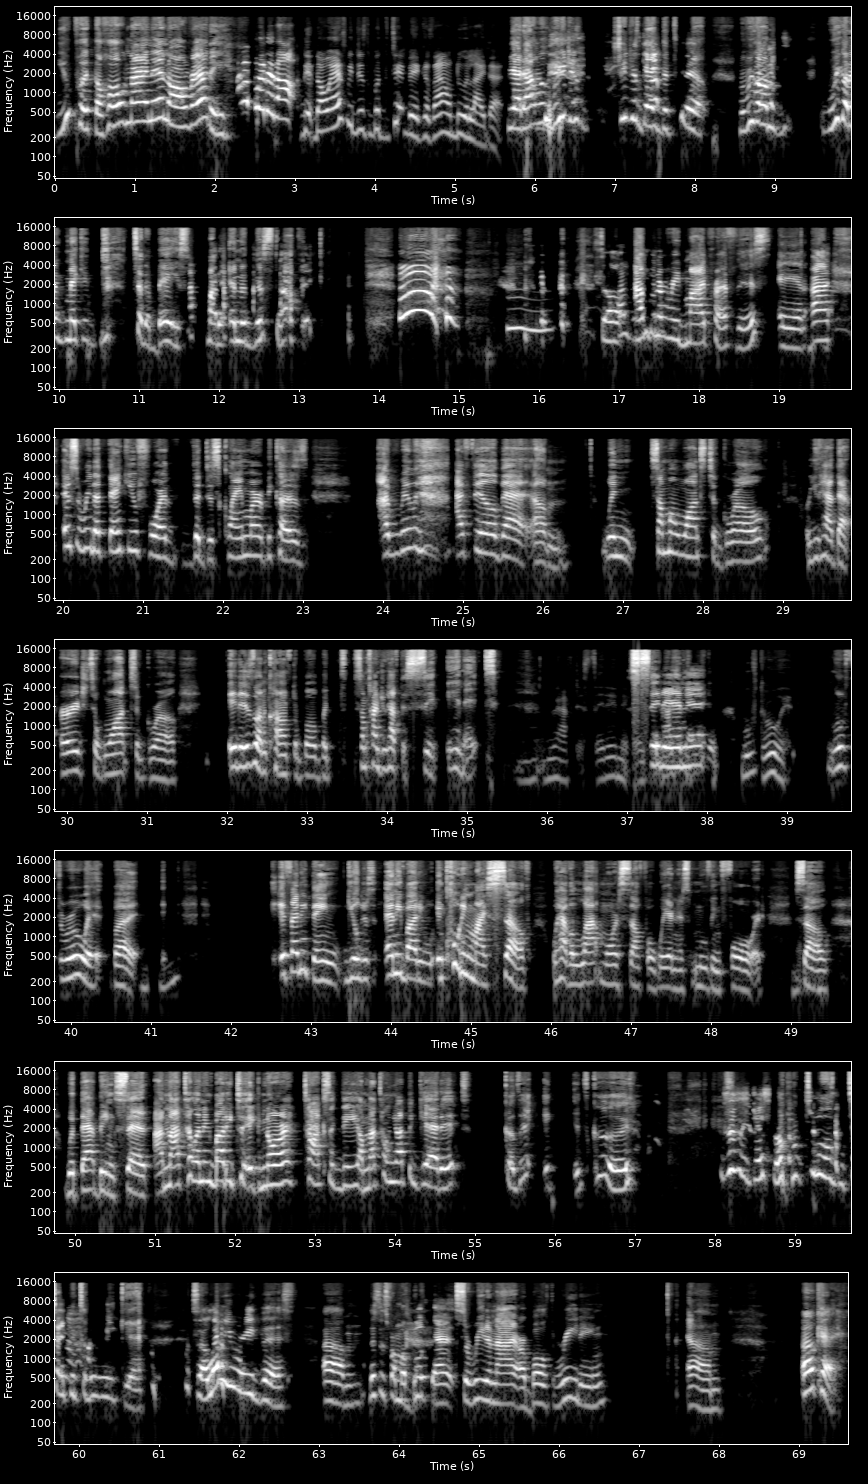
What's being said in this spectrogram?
You put the whole nine in already. I put it all. Don't ask me just to put the tip in because I don't do it like that. Yeah, that was we just she just gave the tip. But we're gonna we're gonna make it to the base by the end of this topic. so I'm going to read my preface, and I, and Sarita, thank you for the disclaimer because I really, I feel that um, when someone wants to grow, or you have that urge to want to grow, it is uncomfortable, but sometimes you have to sit in it. Mm-hmm. You have to sit in it. Sit in it. Move through it. Move through it. But mm-hmm if anything, you'll just anybody, including myself, will have a lot more self-awareness moving forward. So with that being said, I'm not telling anybody to ignore toxic D. I'm not telling you have to get it because it, it it's good. This is just some tools to take into the weekend. So let me read this. Um, this is from a book that Sarita and I are both reading. Um, okay.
